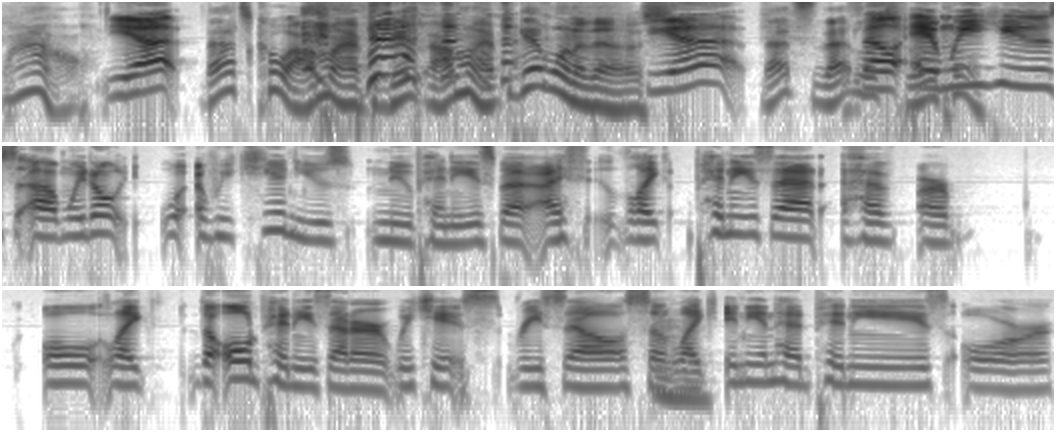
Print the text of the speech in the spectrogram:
wow, Yep, that's cool. I'm gonna have to get. I'm gonna have to get one of those. yep. That's that. so really and we use um, we don't we can use new pennies but i like pennies that have are old like the old pennies that are we can't resell so Mhm. like indian head pennies or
